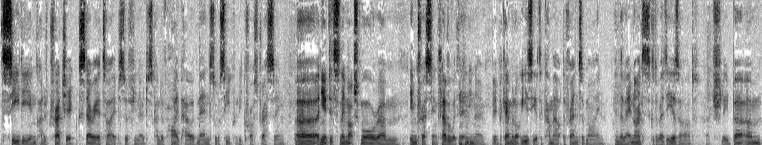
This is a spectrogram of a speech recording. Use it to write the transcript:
seedy and kind of tragic stereotypes of you know just kind of high powered men sort of secretly cross dressing uh, and you know did something much more um, interesting and clever with it and you know. It became a lot easier to come out to friends of mine in the late 90s because of Eddie Izzard actually. But um,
